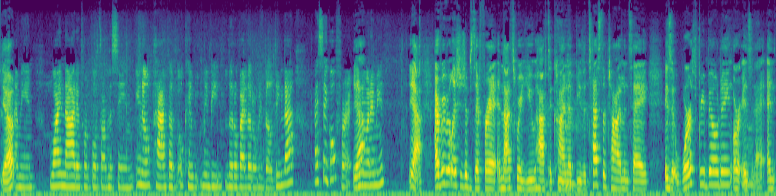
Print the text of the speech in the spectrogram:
Yeah. I mean, why not if we're both on the same you know path of okay, maybe little by little rebuilding that? I say go for it. Yeah. You know what I mean? Yeah, every relationship's different, and that's where you have to kind of be the test of time and say, is it worth rebuilding or isn't it? And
